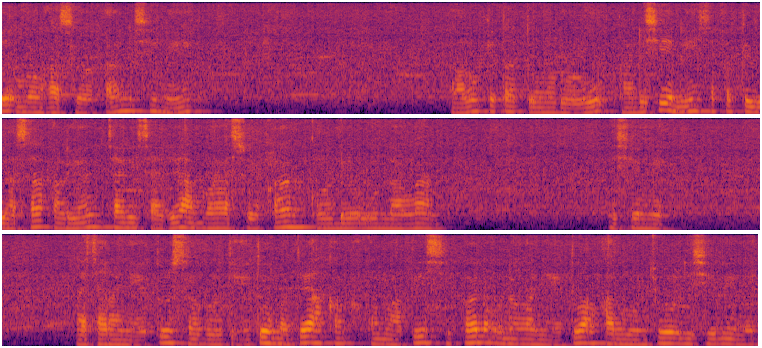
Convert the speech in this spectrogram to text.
ke menghasilkan di sini. Lalu kita tunggu dulu. Nah, di sini seperti biasa kalian cari saja masukkan kode undangan di sini. Nah caranya itu seperti itu nanti akan otomatis kan undangannya itu akan muncul di sini nih.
